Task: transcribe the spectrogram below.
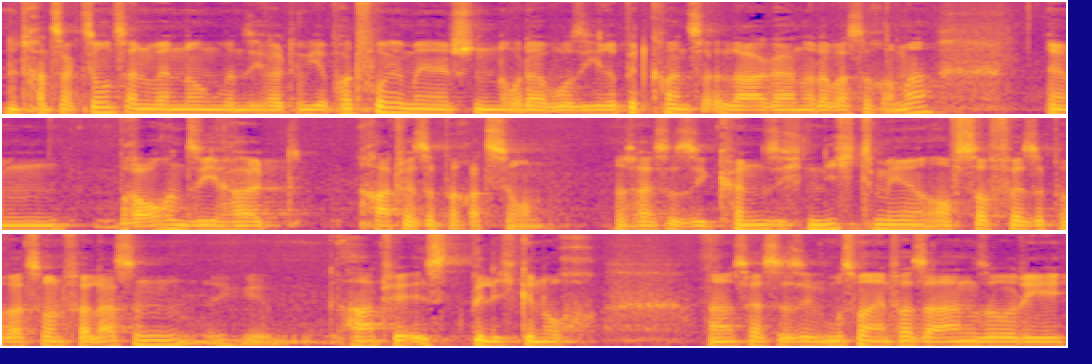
eine Transaktionsanwendung, wenn sie halt irgendwie ihr Portfolio managen oder wo sie ihre Bitcoins lagern oder was auch immer, ähm, brauchen sie halt Hardware-Separation. Das heißt, also, Sie können sich nicht mehr auf Software-Separation verlassen. Hardware ist billig genug. Das heißt, also muss man einfach sagen, so die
